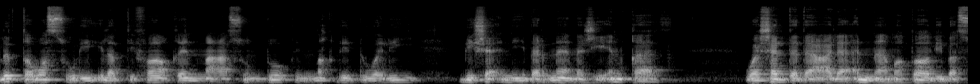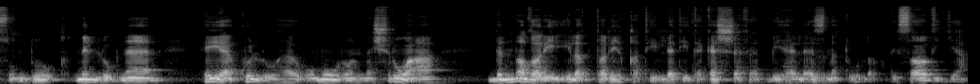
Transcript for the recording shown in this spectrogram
للتوصل إلى اتفاق مع صندوق النقد الدولي بشأن برنامج إنقاذ. وشدد على أن مطالب الصندوق من لبنان هي كلها أمور مشروعة بالنظر إلى الطريقة التي تكشفت بها الأزمة الاقتصادية.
